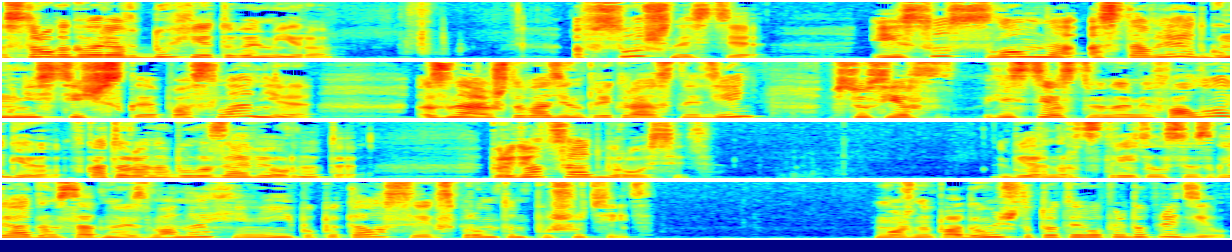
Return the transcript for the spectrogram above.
строго говоря, в духе этого мира. В сущности, Иисус словно оставляет гуманистическое послание, зная, что в один прекрасный день всю естественную мифологию, в которую оно было завернуто, придется отбросить. Бернард встретился взглядом с одной из монахинь и попытался экспромтом пошутить. Можно подумать, что кто-то его предупредил.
